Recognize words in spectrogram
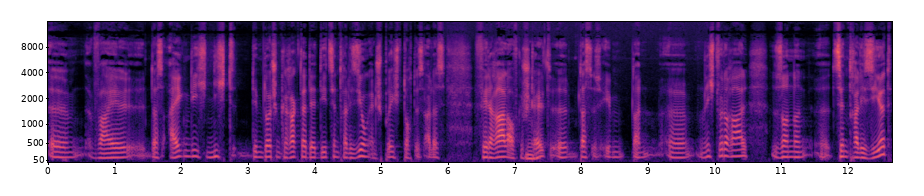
ähm, weil das eigentlich nicht dem deutschen Charakter der Dezentralisierung entspricht. Dort ist alles föderal aufgestellt. Mhm. Äh, das ist eben dann äh, nicht föderal, sondern zentralisiert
